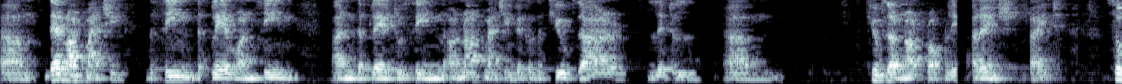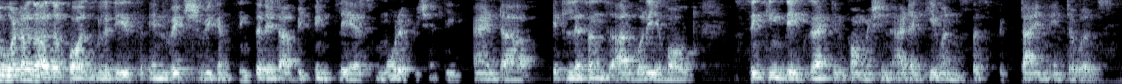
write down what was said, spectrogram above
um, they're not matching. The scene the player one scene and the player two scene are not matching because the cubes are little um, cubes are not properly arranged right so what are the other possibilities in which we can sync the data between players more efficiently? And uh, it lessens our worry about syncing the exact information at a given specific time intervals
